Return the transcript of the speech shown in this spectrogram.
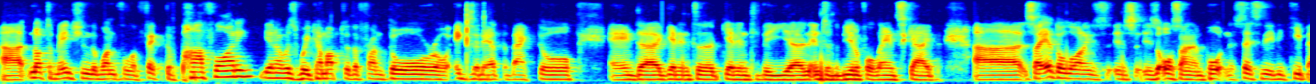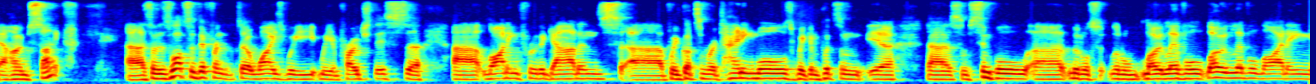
Uh, not to mention the wonderful effect of path lighting. You know, as we come up to the front door or exit out the back door and uh, get into get into the uh, into the beautiful landscape. Uh, so outdoor lighting is, is is also an important necessity to keep our homes safe. Uh, so there's lots of different uh, ways we we approach this. Uh, uh lighting through the gardens. Uh, if we've got some retaining walls, we can put some uh, some simple little little low level low level lighting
